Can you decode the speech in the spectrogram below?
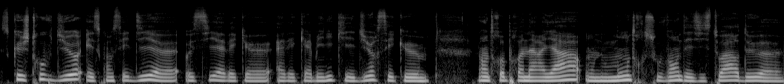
ce que je trouve dur et ce qu'on s'est dit euh, aussi avec, avec Amélie qui est dur, c'est que l'entrepreneuriat, on nous montre souvent des histoires de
